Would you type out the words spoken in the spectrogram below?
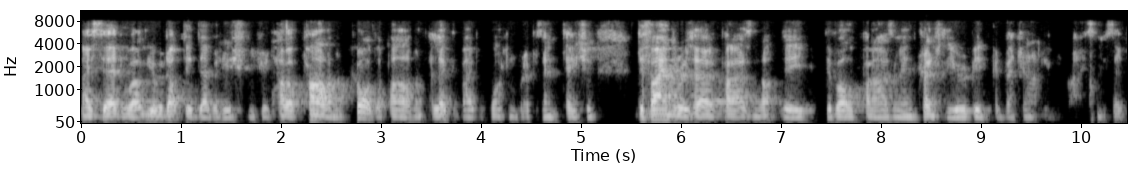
I said, well, you've adopted devolution. You should have a parliament called the parliament, elected by proportional representation, define the reserve powers, not the devolved powers, and entrench the European Convention on Human Rights. And he said,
